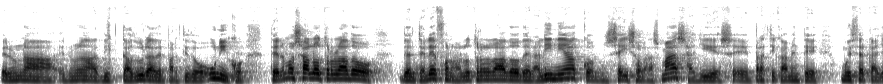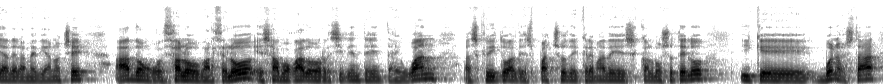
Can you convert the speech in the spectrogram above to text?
en una, en una dictadura de partido único. Tenemos al otro lado del teléfono, al otro lado de la línea, con seis horas más, allí es eh, prácticamente muy cerca ya de la medianoche, a don Gonzalo Barceló, es abogado residente en Taiwán, adscrito al despacho de Cremades Calvo Sotelo y que bueno, está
